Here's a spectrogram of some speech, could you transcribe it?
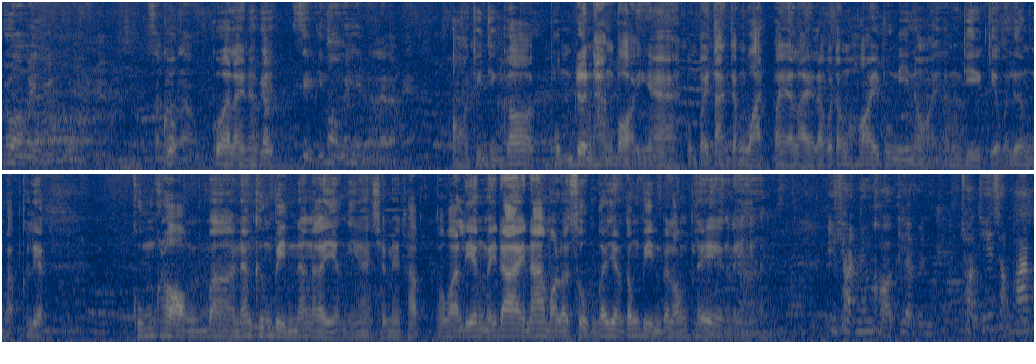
กลัวไหมพี่กลัวสำหกลัวรับเรากลัวอะไรนะกัพี่บสิ่งที่มองไม่เห็นอะไรแบบเนี้ยอ๋อจริง ๆ ก็ผมเดินทางบ่อยไงผมไปต่างจังหวัดไปอะไร เราก็ต้องห้อยพวกนี้หน่อย แล้วบางทีเกี่ยวกับเรื่องแบบเขาเรียก คุ้มครองมานั่งเครื่องบินนั่งอะไรอย่างเงี้ยใช่ไหมครับ เพราะว่าเลี่ยงไม่ได้หน้ามรสุมก็ยังต้องบินไปร้องเพลงอะไรอย่างเงี้ย อีกช็อตหนึ่งขอเคลียร์เป็นช็อตที่สัมภาษณ์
